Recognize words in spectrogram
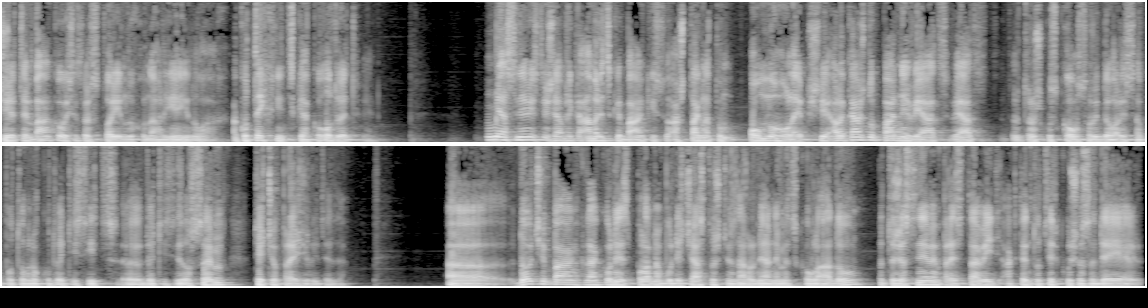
Čiže ten bankový sektor stojí jednoducho na hlinených nohách. Ako technicky, ako odvetvie. Ja si nemyslím, že napríklad americké banky sú až tak na tom o mnoho lepšie, ale každopádne viac, viac trošku skonsolidovali sa po tom roku 2000, 2008, tie, čo prežili teda. Uh, Deutsche Bank nakoniec podľa mňa bude častočne zarodená nemeckou vládou, pretože si neviem predstaviť, ak tento cirkus, čo sa deje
